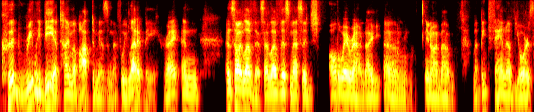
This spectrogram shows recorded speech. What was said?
could really be a time of optimism if we let it be, right? And and so I love this. I love this message all the way around. I um you know i'm a, I'm a big fan of yours.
